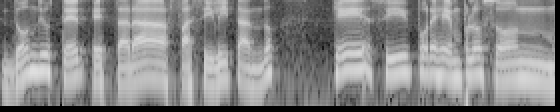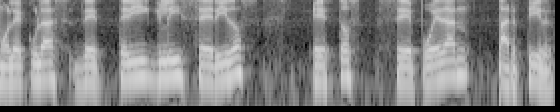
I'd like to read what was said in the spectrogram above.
donde usted estará facilitando que si por ejemplo son moléculas de triglicéridos, estos se puedan partir,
